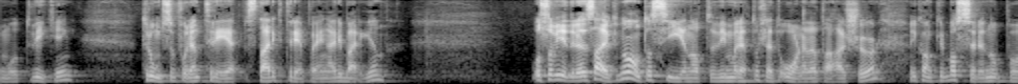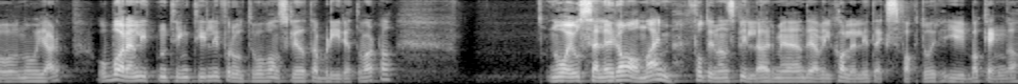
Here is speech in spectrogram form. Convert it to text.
mot Viking. Tromsø får en tre, sterk trepoenger i Bergen. Og så videre så er det ikke noe annet å si enn at vi må rett og slett ordne dette her sjøl. Vi kan ikke basere noe på noe hjelp. Og bare en liten ting til i forhold til hvor vanskelig dette blir etter hvert. da. Nå har jo selv Ranheim fått inn en spiller med det jeg vil kalle litt X-faktor i Bakenga.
